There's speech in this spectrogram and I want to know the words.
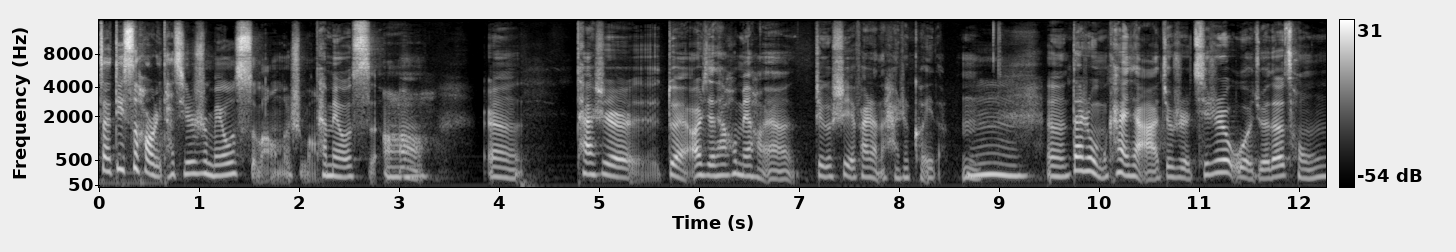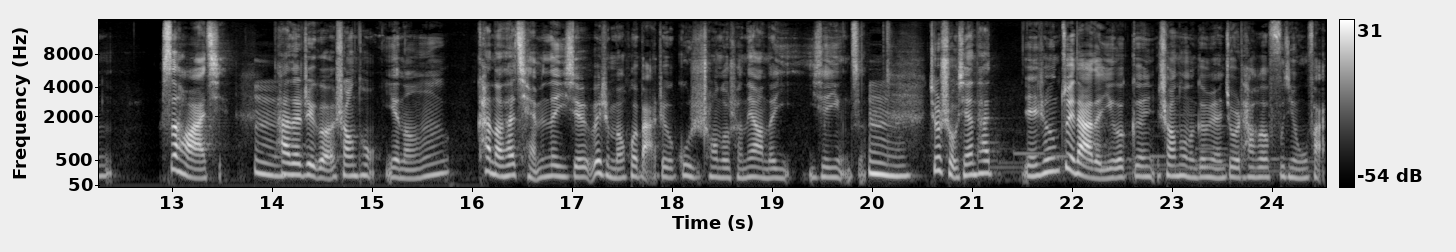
在第四号里，他其实是没有死亡的，是吗？他没有死。哦嗯嗯，他是对，而且他后面好像这个事业发展的还是可以的。嗯嗯嗯，但是我们看一下啊，就是其实我觉得从四号阿奇嗯，他的这个伤痛也能看到他前面的一些为什么会把这个故事创作成那样的一一些影子。嗯就首先他人生最大的一个根伤痛的根源就是他和父亲无法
